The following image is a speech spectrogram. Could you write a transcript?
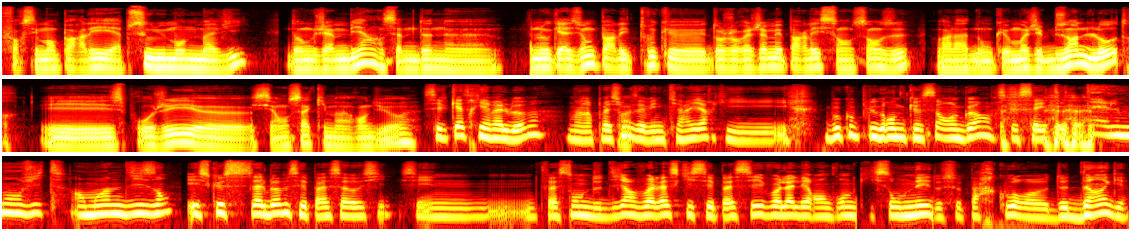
forcément parler absolument de ma vie. Donc j'aime bien, ça me donne l'occasion de parler de trucs dont j'aurais jamais parlé sans, sans eux. Voilà, donc moi j'ai besoin de l'autre. Et ce projet, euh, c'est en ça qui m'a rendu heureux. C'est le quatrième album. On a l'impression ouais. que vous avez une carrière qui est beaucoup plus grande que ça encore, parce que ça a été tellement vite, en moins de dix ans. Est-ce que cet album, c'est pas ça aussi? C'est une, une, façon de dire, voilà ce qui s'est passé, voilà les rencontres qui sont nées de ce parcours de dingue,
